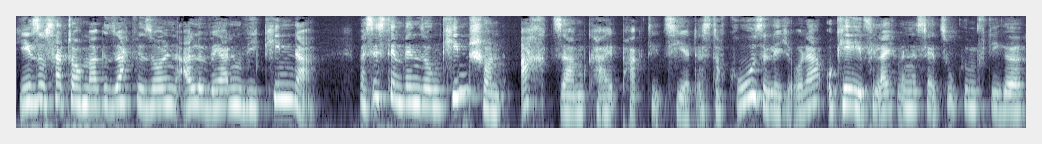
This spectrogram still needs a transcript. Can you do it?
Jesus hat doch mal gesagt, wir sollen alle werden wie Kinder. Was ist denn, wenn so ein Kind schon Achtsamkeit praktiziert? Das ist doch gruselig, oder? Okay, vielleicht wenn es der zukünftige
